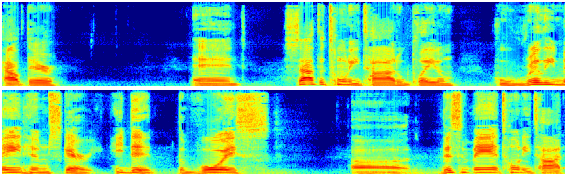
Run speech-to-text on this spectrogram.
out there. And shout out to Tony Todd who played him, who really made him scary. He did. The voice. Uh, this man, Tony Todd,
